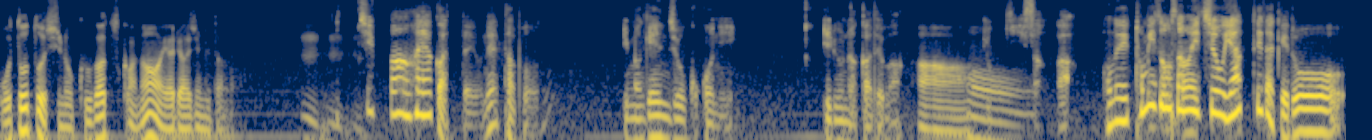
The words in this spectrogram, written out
一昨年の9月かな、やり始めたの。うんうん一番早かったよね、多分。今現状ここにいる中では、ああ。ヨッキーさんが。ほんで、富蔵さんは一応やってたけど、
